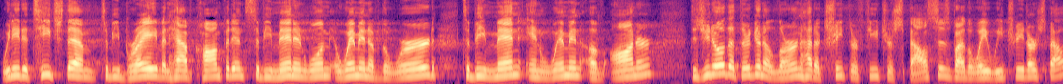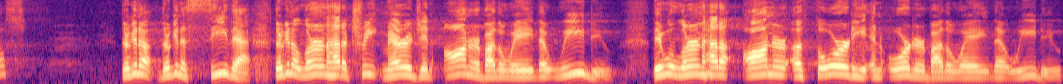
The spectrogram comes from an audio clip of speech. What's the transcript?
We need to teach them to be brave and have confidence, to be men and women of the word, to be men and women of honor. Did you know that they're to learn how to treat their future spouses by the way we treat our spouse? They're gonna, they're gonna see that. They're gonna learn how to treat marriage in honor by the way that we do. They will learn how to honor authority and order by the way that we do.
